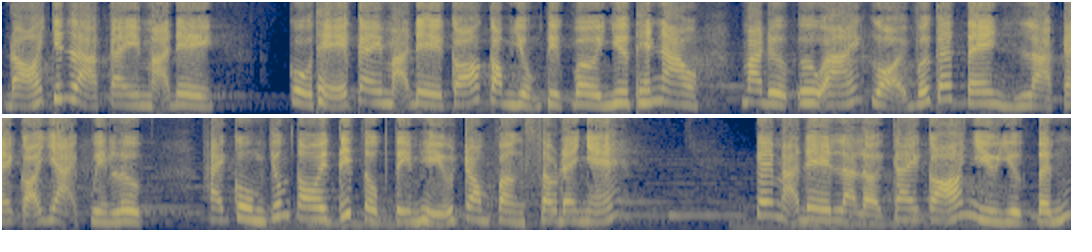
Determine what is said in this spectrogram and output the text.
đó chính là cây mã đề. Cụ thể cây mã đề có công dụng tuyệt vời như thế nào mà được ưu ái gọi với cái tên là cây cỏ dại quyền lực. Hãy cùng chúng tôi tiếp tục tìm hiểu trong phần sau đây nhé. Cây mã đề là loại cây có nhiều dược tính,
